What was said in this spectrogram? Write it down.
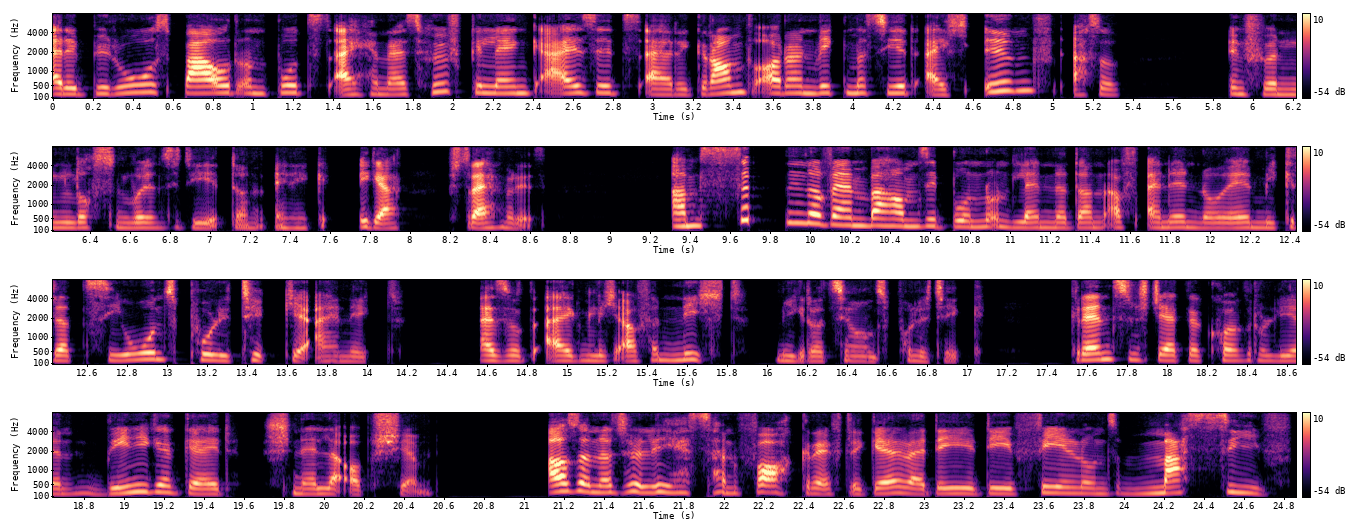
eure Büros baut und putzt, euch ein neues Hüftgelenk einsetzt, eure Krampfadern wegmassiert, euch impft, also impfen lassen wollen sie die dann Egal, streichen wir das. Am 7. November haben sie Bund und Länder dann auf eine neue Migrationspolitik geeinigt. Also eigentlich auf eine Nicht-Migrationspolitik. Grenzen stärker kontrollieren, weniger Geld, schneller abschirmen. Außer natürlich jetzt an Fachkräfte, gell, weil die, die fehlen uns massiv.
